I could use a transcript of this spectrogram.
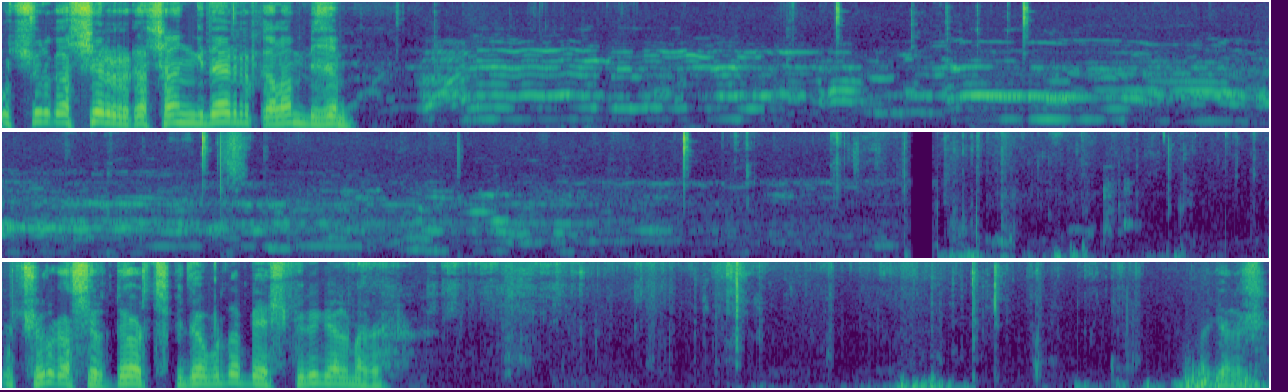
Uçur kaçır, kaçan gider, kalan bizim. Uçur kaçır 4. Bir de burada 5 biri gelmedi. gelir.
